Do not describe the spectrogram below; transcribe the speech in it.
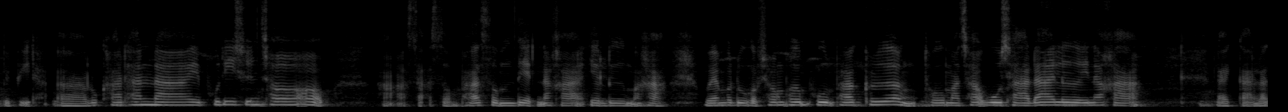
ไปพี่อ่าลูกค้าท่านใดผู้ที่ชื่นชอบสะสมพระสมเด็จนะคะ อย่าลืมอะค่ะ แวะมาดูกับช่องเพิ่มพูนพระเครื่อง โทรมาเช่าบูชาได้เลยนะคะ รายการละ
